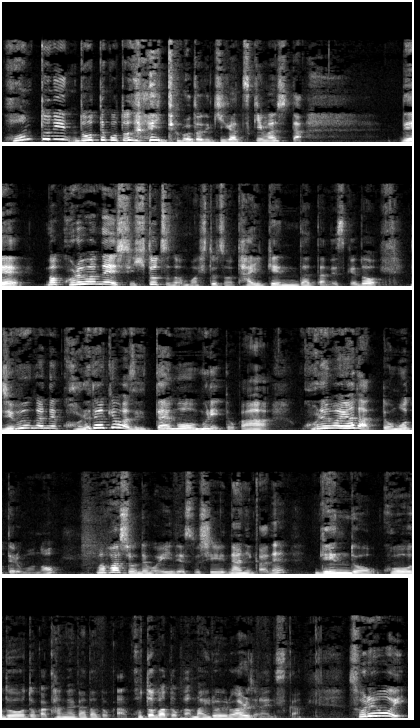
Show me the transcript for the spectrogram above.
本当にどうってことないってことに気がつきました。で、まあこれはね、一つの、まあ一つの体験だったんですけど、自分がね、これだけは絶対もう無理とか、これは嫌だって思ってるもの、まあファッションでもいいですし、何かね、言動、行動とか考え方とか言葉とか、まあいろいろあるじゃないですか。それを一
